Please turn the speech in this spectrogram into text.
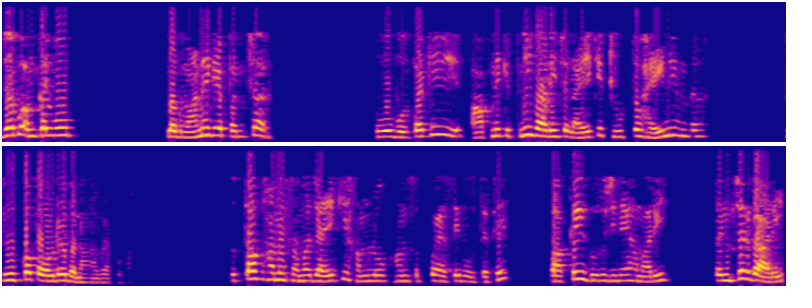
जब अंकल वो लगवाने गए पंचर तो वो बोलता है कि आपने कितनी गाड़ी चलाई कि ट्यूब तो है ही नहीं अंदर। ट्यूब का पाउडर बना हुआ है पूरा। तो तब हमें समझ आई कि हम लोग, हम सबको ऐसे ही बोलते थे। वाकई गुरु जी ने हमारी पंचर गाड़ी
